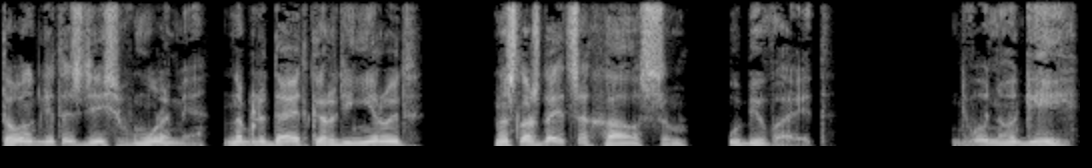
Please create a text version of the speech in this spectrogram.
то он где-то здесь, в Муроме, наблюдает, координирует, наслаждается хаосом, убивает. «Двуногий!»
